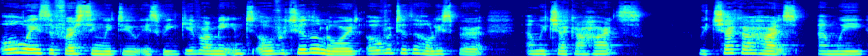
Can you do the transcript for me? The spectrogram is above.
always the first thing we do is we give our meeting to, over to the Lord, over to the Holy Spirit, and we check our hearts. We check our hearts and we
